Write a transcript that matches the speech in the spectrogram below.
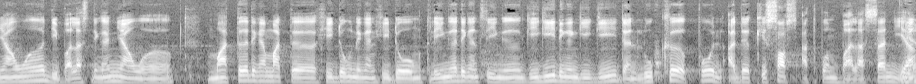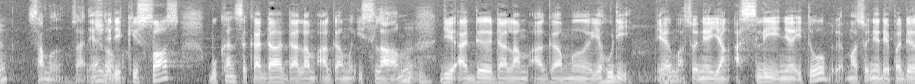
nyawa dibalas dengan nyawa, mata dengan mata, hidung dengan hidung, telinga dengan telinga, gigi dengan gigi dan luka pun ada kisos ataupun balasan yang ya. sama Ustaz ya. Jadi kisos bukan sekadar dalam agama Islam, hmm. dia ada dalam agama Yahudi ya maksudnya yang aslinya itu maksudnya daripada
